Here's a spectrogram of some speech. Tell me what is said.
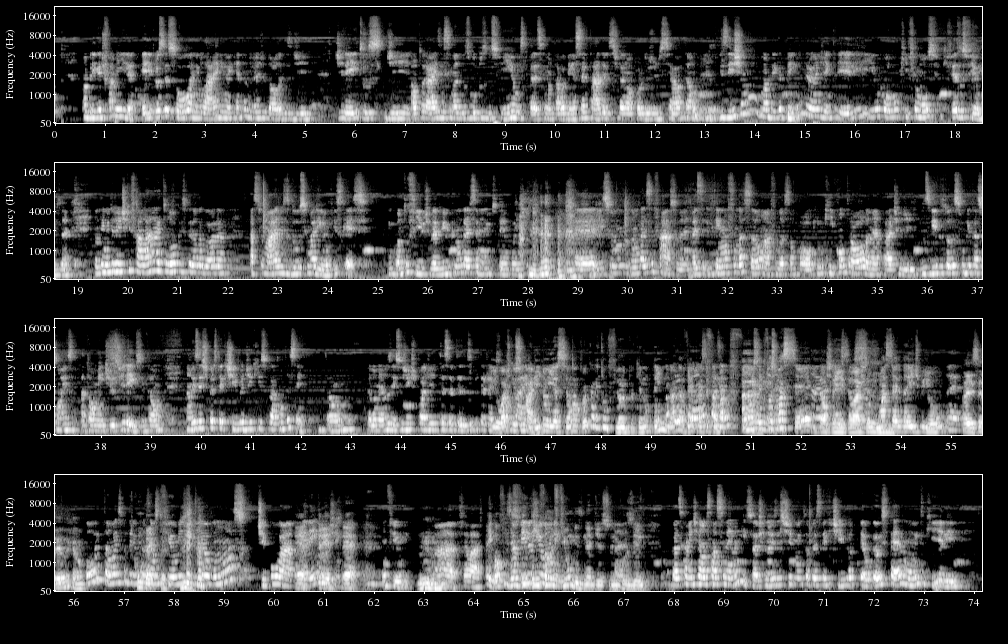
uma briga de família. Ele processou a New Line em 80 milhões de dólares de direitos de autorais em cima dos lucros dos filmes, que parece que não estava bem acertado, eles tiveram um acordo judicial, então existe um- uma briga bem grande entre ele e o povo que filmou, que fez os filmes, né? Então tem muita gente que fala, ai, tô louco esperando agora as filmagens do Silmarillion. Esquece. Enquanto o fio estiver vivo, que não deve ser muito tempo ainda. É, isso não vai ser fácil, né? Mas ele tem uma fundação, a Fundação Tolkien, que controla né, a parte de, dos livros, todas as publicações atualmente e os direitos. Então, não existe perspectiva de que isso vai acontecer. Então, pelo menos isso a gente pode ter certeza que o Peter Jackson E eu acho que o não Silmarillion ia ser uma porcaria de um filme, porque não tem nada a ver pra se filmar. um A não ser que fosse né? uma série, Ah, eu acho talvez. Eu acho uma série da HBO. É. Aí seria legal. Ou então eles poderiam Com fazer Dexter. um filme de algumas, tipo a É. Lúthien, É. um filme. Uhum. Ah, sei lá. É igual fizeram, tem, tem filmes, né, disso, inclusive. Basicamente, em relação ao cinema é isso. Eu acho que não existe muita perspectiva. Eu, eu espero muito que ele,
